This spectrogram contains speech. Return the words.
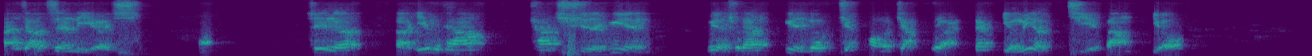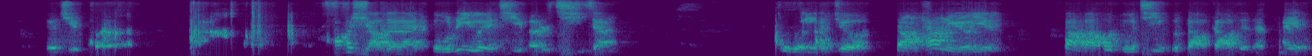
按照真理而行啊。所以呢，呃，因为他他许的愿，没有说他愿都讲话都讲出来，但有没有解方？有，有解方。他不晓得来读立位记二十七章，这个呢，就当他女儿也爸爸不读经不祷告的呢，他也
